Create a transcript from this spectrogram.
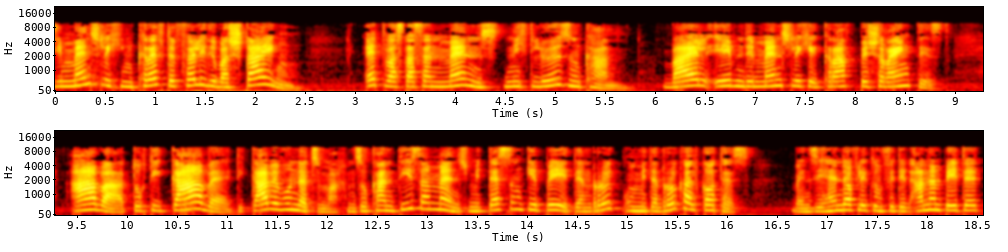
die menschlichen Kräfte völlig übersteigen. Etwas, das ein Mensch nicht lösen kann, weil eben die menschliche Kraft beschränkt ist. Aber durch die Gabe, die Gabe Wunder zu machen, so kann dieser Mensch mit dessen Gebet den Rück und mit dem Rückhalt Gottes, wenn sie Hände auflegt und für den anderen betet,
